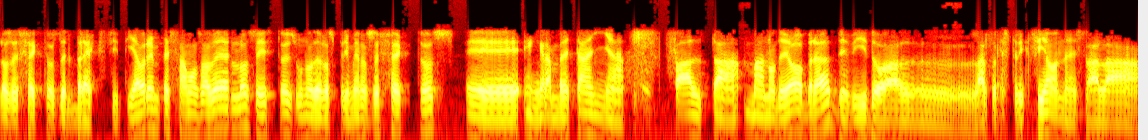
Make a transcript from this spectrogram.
los efectos del Brexit y ahora empezamos a verlos. Esto es uno de los primeros efectos. Eh, en Gran Bretaña falta mano de obra debido a las restricciones a la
